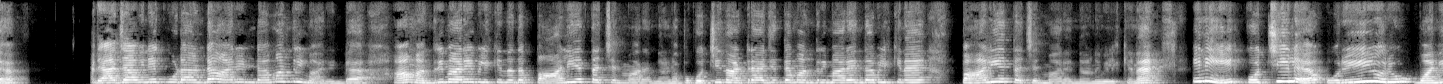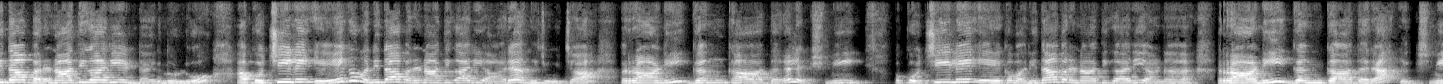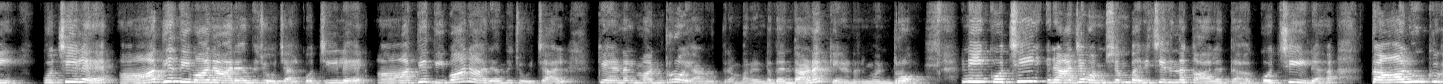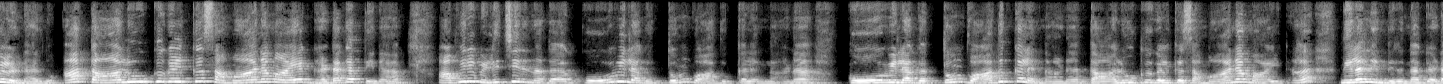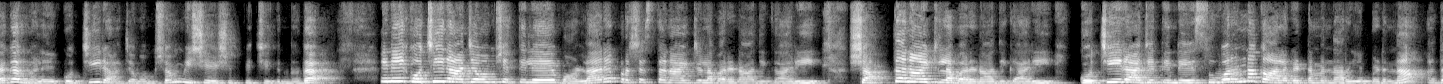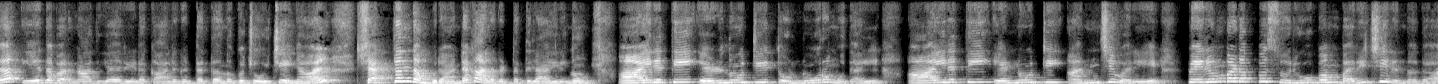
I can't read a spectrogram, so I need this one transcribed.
രാജാവിനെ കൂടാണ്ട് ആരുണ്ട്? മന്ത്രിമാരുണ്ട്. ആ മന്ത്രിമാരെ വിളിക്കുന്നത് പാലിയത്തച്ഛന്മാർ എന്നാണ്. അപ്പൊ കൊച്ചി നാട്ടുരാജ്യത്തെ മന്ത്രിമാരെ എന്താ വിളിക്കണേ? പാലിയത്തച്ഛന്മാർ എന്നാണ് വിളിക്കണേ. ഇനി കൊച്ചിയിൽ ഒരേ ഒരു വനിതാ ഭരണാധികാരിയെ ഉണ്ടായിരുന്നുള്ളൂ. ആ കൊച്ചിയിലെ ഏക വനിതാ ഭരണാധികാരി ആര് എന്ന് ചോദിച്ചാൽ റാണി ഗംഗാധര ലക്ഷ്മി അപ്പൊ കൊച്ചിയിലെ ഏക വനിതാ ഭരണാധികാരിയാണ് റാണി ഗംഗാധര ലക്ഷ്മി കൊച്ചിയിലെ ആദ്യ ദിവാൻ ആരെന്ന് ചോദിച്ചാൽ കൊച്ചിയിലെ ആദ്യ ദിവാൻ ആരെന്ന് ചോദിച്ചാൽ കേണൽ മൺട്രോയാണ് ഉത്തരം പറയേണ്ടത്. എന്താണ്? കേണൽ മൺട്രോ ഇനി കൊച്ചി രാജവംശം ഭരിച്ചിരുന്ന കാലത്ത് കൊച്ചിയിൽ താലൂക്കുകൾ ഉണ്ടായിരുന്നു ആ താലൂക്കുകൾക്ക് സമാനമായ ഘടകത്തിന് അവർ വിളിച്ചിരുന്നത് കോവിലകത്തും വാതുക്കൽ എന്നാണ്. കോവിലകത്തും വാതുക്കൽ എന്നാണ് താലൂക്കുകൾക്ക് സമാനമായിട്ട് നിലനിന്നിരുന്ന ഘടകങ്ങളെ കൊച്ചി രാജവംശം വിശേഷിപ്പിച്ചിരുന്നത്. ഇനി കൊച്ചി രാജവംശത്തിലെ വളരെ പ്രശസ്തനായിട്ടുള്ള ഭരണാധികാരി ശക്തനായിട്ടുള്ള ഭരണാധികാരി കൊച്ചി രാജ്യത്തിന്റെ സുവർണ കാലഘട്ടം എന്നറിയപ്പെടുന്ന അത് ഏത് ഭരണാധികാരിയുടെ കാലഘട്ടത്തെ എന്നൊക്കെ ചോദിച്ചു കഴിഞ്ഞാൽ ശക്തൻ തമ്പുരാന്റെ കാലഘട്ടത്തിലായിരുന്നു. ആയിരത്തി എഴുന്നൂറ്റി തൊണ്ണൂറ് മുതൽ ആയിരത്തി എണ്ണൂറ്റി അഞ്ച് വരെ പെരുമ്പടപ്പ് സ്വരൂപം ഭരിച്ചിരുന്നത്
